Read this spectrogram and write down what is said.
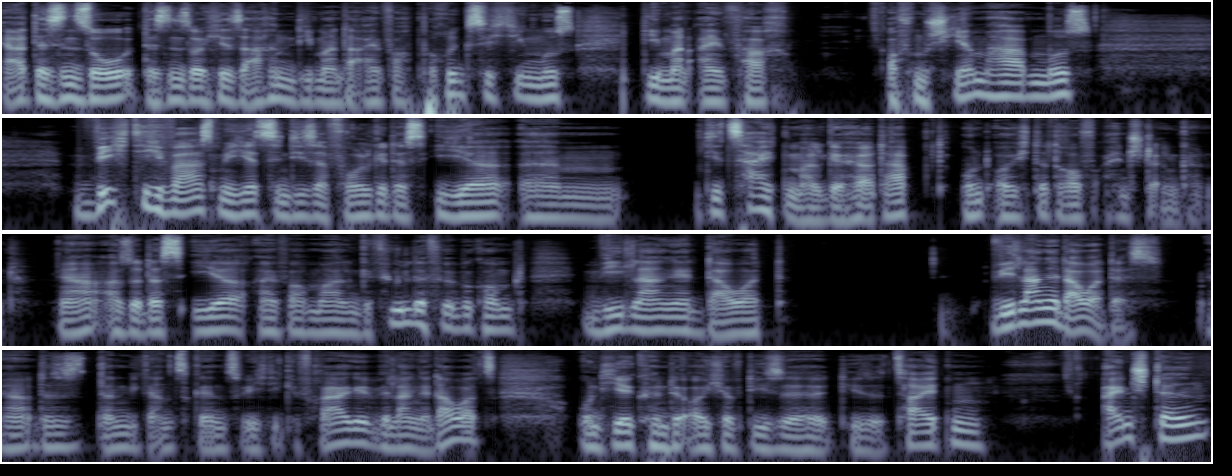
Ja, das sind so, das sind solche Sachen, die man da einfach berücksichtigen muss, die man einfach auf dem Schirm haben muss. Wichtig war es mir jetzt in dieser Folge, dass ihr ähm, die Zeiten mal gehört habt und euch darauf einstellen könnt. Ja, also dass ihr einfach mal ein Gefühl dafür bekommt, wie lange dauert, wie lange dauert es? Ja, das ist dann die ganz, ganz wichtige Frage. Wie lange dauert's? Und hier könnt ihr euch auf diese, diese Zeiten einstellen.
